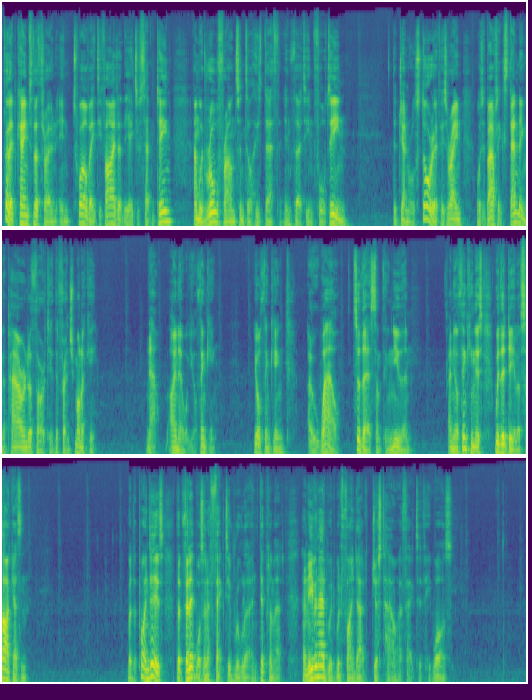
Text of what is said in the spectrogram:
Philip came to the throne in 1285 at the age of 17 and would rule France until his death in 1314. The general story of his reign was about extending the power and authority of the French monarchy. Now, I know what you're thinking. You're thinking, oh wow, so there's something new then. And you're thinking this with a deal of sarcasm. But the point is that Philip was an effective ruler and diplomat, and even Edward would find out just how effective he was.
